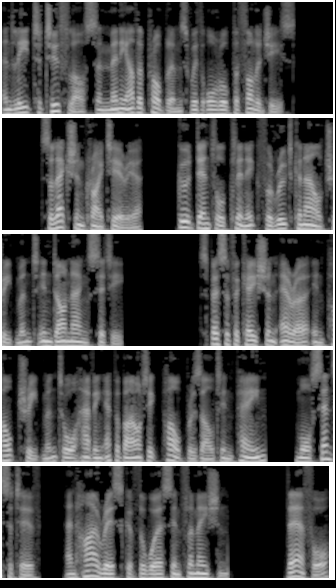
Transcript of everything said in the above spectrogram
and lead to tooth loss and many other problems with oral pathologies. Selection criteria Good dental clinic for root canal treatment in Da Nang City. Specification error in pulp treatment or having epibiotic pulp result in pain, more sensitive, and higher risk of the worse inflammation. Therefore,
